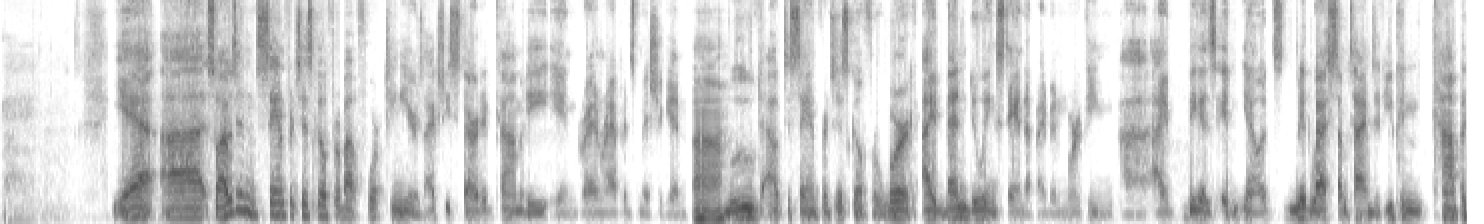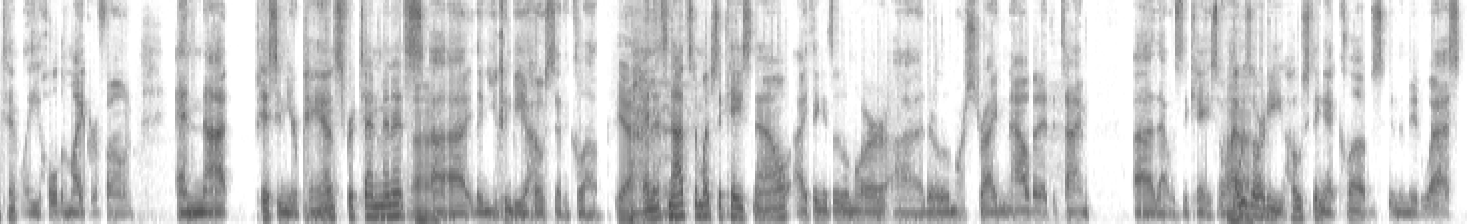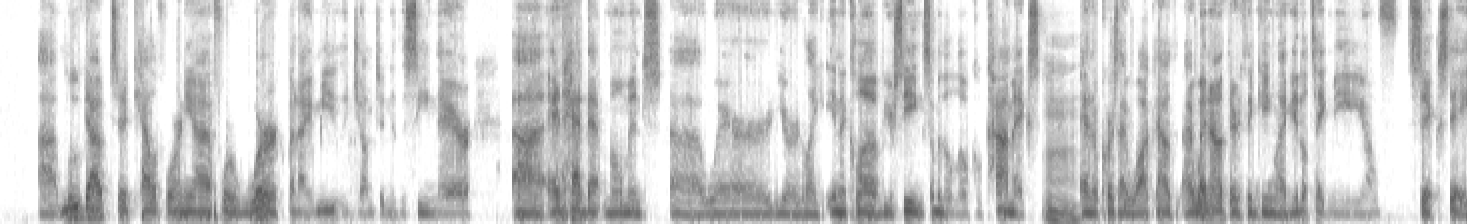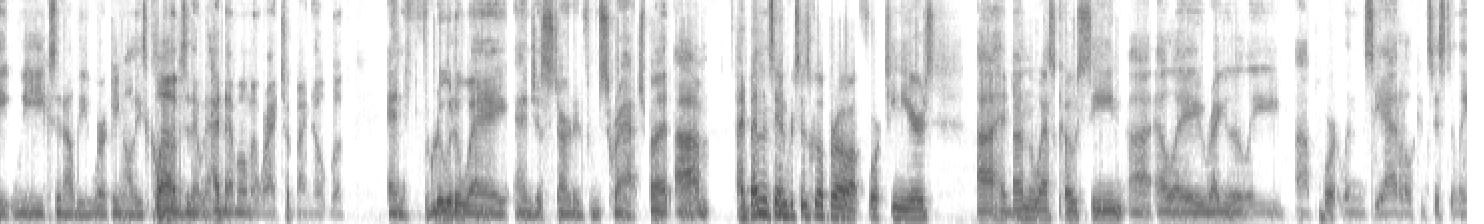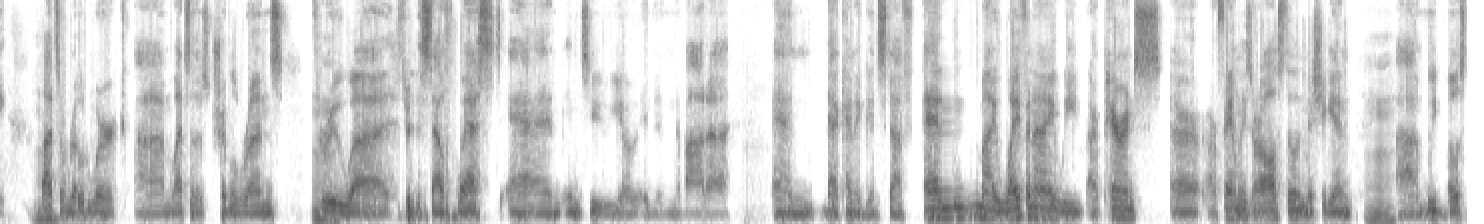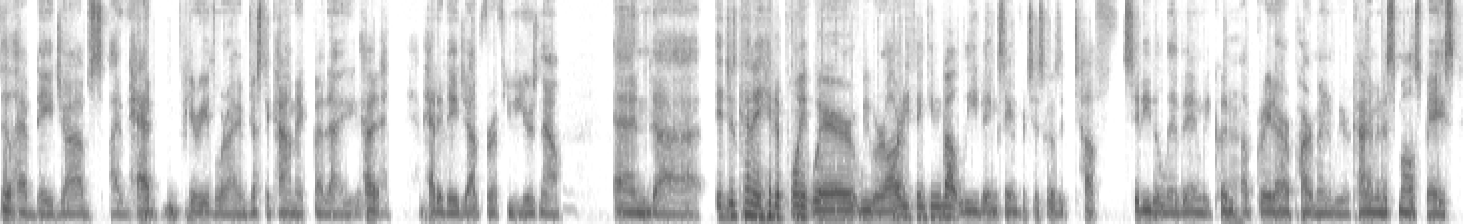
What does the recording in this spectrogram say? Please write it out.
Yeah. Uh, so I was in San Francisco for about 14 years. I actually started comedy in Grand Rapids, Michigan. Uh huh. Moved out to San Francisco for work. I'd been doing stand up. I'd been working. Uh, I because it, you know it's Midwest. Sometimes if you can competently hold a microphone and not piss in your pants for 10 minutes, Uh-huh. uh, then you can be a host at a club. Yeah. and it's not so much the case now. I think it's a little more uh, they're a little more strident now, but at the time uh, that was the case. So I was Uh-huh. already hosting at clubs in the Midwest. Uh, moved out to California for work, but I immediately jumped into the scene there uh, and had that moment uh, where you're like in a club, you're seeing some of the local comics, Mm. and of course I walked out. I went out there thinking like it'll take me you know six to eight weeks, and I'll be working all these clubs. And then I had that moment where I took my notebook and threw it away and just started from scratch. But um, I'd been in San Francisco for about 14 years. Uh, had done the West Coast scene, uh, LA regularly, uh, Portland, Seattle consistently. Mhm. Lots of road work, um, lots of those triple runs Mhm. through uh, through the Southwest and into you know into Nevada and that kind of good stuff. And my wife and I, we our parents, our, our families are all still in Michigan. Mhm. Um, we both still have day jobs. I've had periods where I am just a comic, but I had, had a day job for a few years now. And uh, it just kind of hit a point where we were already thinking about leaving. San Francisco is a tough city to live in. We couldn't upgrade our apartment. We were kind of in a small space.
